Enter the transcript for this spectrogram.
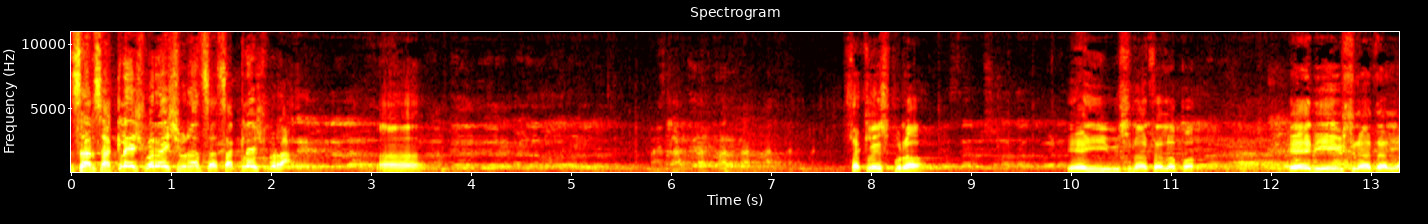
Sir Sakaleshwara Vishwanath sir Sakaleshwara. ಆ? ಸಕಲೇಶ್ಪುರ? ಏ ಈ ವಿಶ್ವನಾಥ ಅಲ್ಲಪ್ಪ. ಏ ನೀ ವಿಶ್ವನಾಥ ಅಲ್ಲ.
